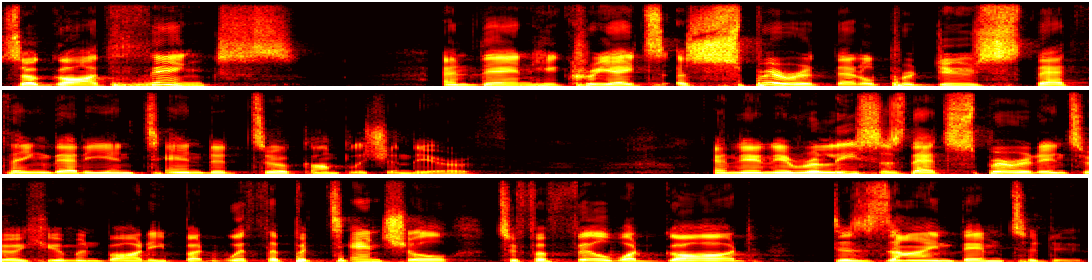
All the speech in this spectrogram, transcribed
So God thinks, and then he creates a spirit that'll produce that thing that he intended to accomplish in the earth. And then he releases that spirit into a human body, but with the potential to fulfill what God designed them to do.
